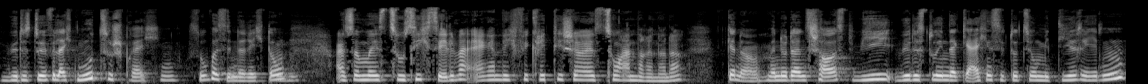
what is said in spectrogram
Würdest du ihr vielleicht Mut zu sprechen? Sowas in der Richtung. Mhm. Also man ist zu sich selber eigentlich viel kritischer als zu anderen, oder? Genau. Wenn du dann schaust, wie würdest du in der gleichen Situation mit dir reden,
